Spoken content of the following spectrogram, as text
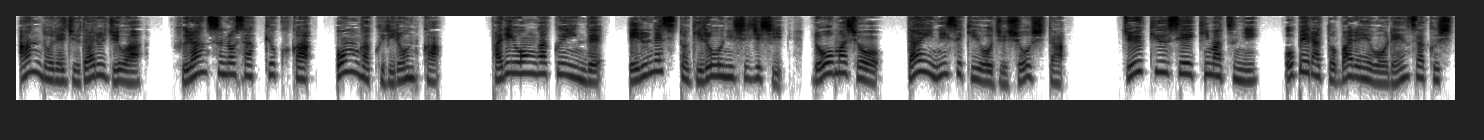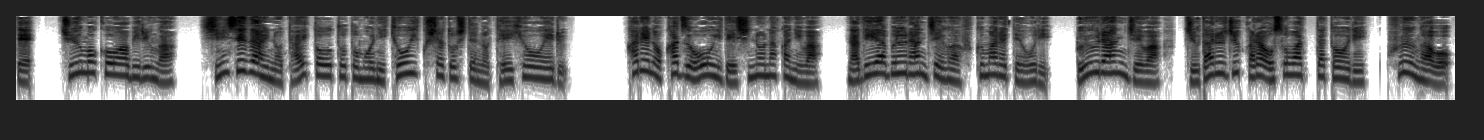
アンドレ・ジュダルジュは、フランスの作曲家、音楽理論家。パリ音楽院で、エルネスト・ギローに支持し、ローマ賞、第2席を受賞した。19世紀末に、オペラとバレエを連作して、注目を浴びるが、新世代の台頭とともに教育者としての定評を得る。彼の数多い弟子の中には、ナディア・ブーランジェが含まれており、ブーランジェはジュダルジュから教わった通り、フーガを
